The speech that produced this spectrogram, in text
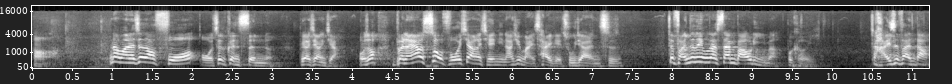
哦，那么呢，这道佛，哦，这个更深了，不要这样讲。我说本来要受佛像的钱，你拿去买菜给出家人吃，这反正是用在三宝里嘛，不可以，这还是犯道。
